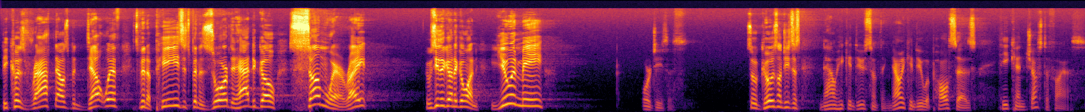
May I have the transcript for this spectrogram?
Because wrath now has been dealt with, it's been appeased, it's been absorbed, it had to go somewhere, right? It was either going to go on you and me or Jesus. So it goes on Jesus. Now he can do something. Now he can do what Paul says he can justify us.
